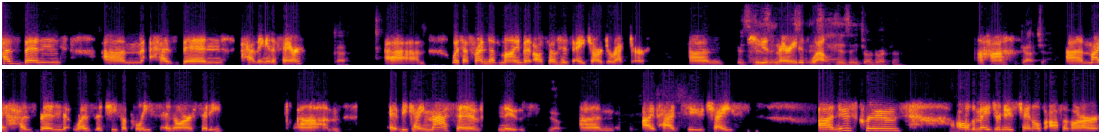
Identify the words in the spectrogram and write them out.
husband um, has been having an affair Okay. um, with a friend of mine, but also his HR director. Um, Is She is married as well. His HR director? uh huh. Gotcha. Um, my husband was the chief of police in our city. Um, it became massive news. Yep. Um, I've had to chase uh, news crews, all the major news channels off of our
